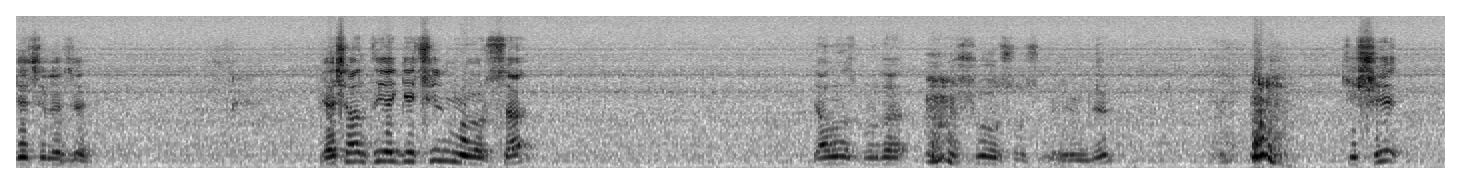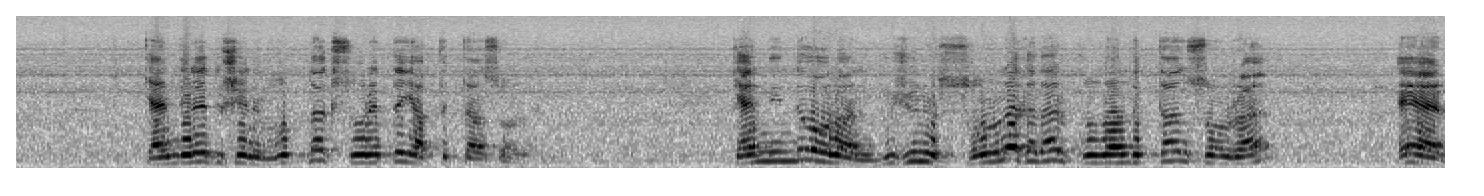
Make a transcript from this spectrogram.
geçilecek. Yaşantıya geçilmiyorsa yalnız burada şu husus mühimdir. Kişi kendine düşeni mutlak surette yaptıktan sonra kendinde olan gücünü sonuna kadar kullandıktan sonra eğer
